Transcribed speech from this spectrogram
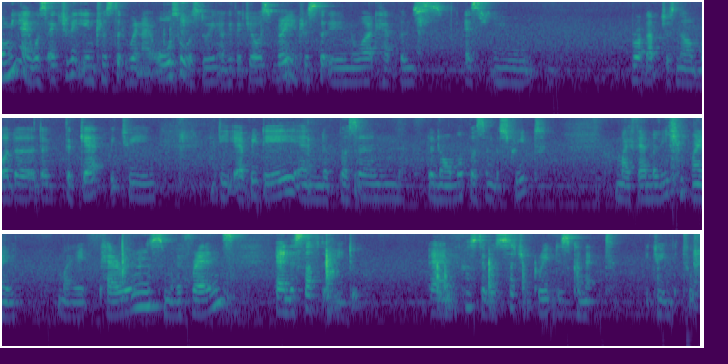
for me, I was actually interested when I also was doing architecture. I was very interested in what happens as you brought up just now about the, the, the gap between the everyday and the person, the normal person on the street, my family, my my parents, my friends, and the stuff that we do. And because there was such a great disconnect between the two,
